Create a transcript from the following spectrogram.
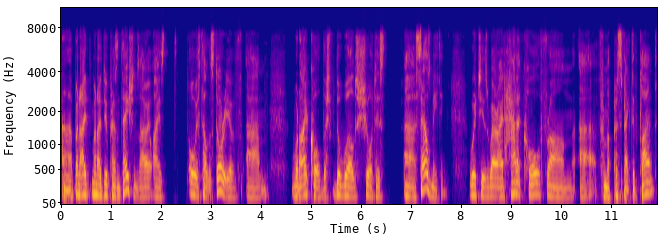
Uh, when I when I do presentations, I, I always tell the story of um, what I call the, the world's shortest uh, sales meeting, which is where I'd had a call from uh, from a prospective client.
